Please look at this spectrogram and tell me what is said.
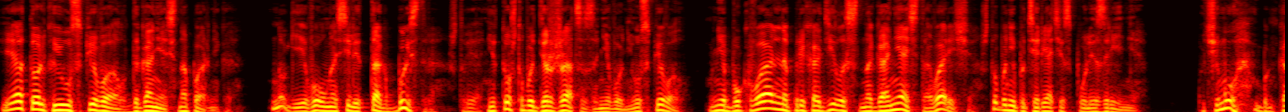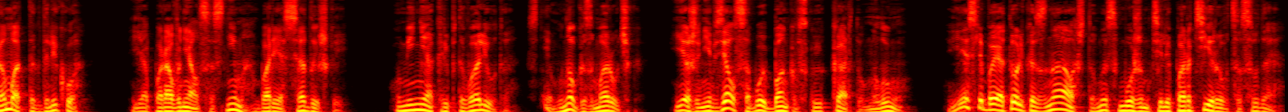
Я только и успевал догонять напарника. Ноги его уносили так быстро, что я не то чтобы держаться за него не успевал. Мне буквально приходилось нагонять товарища, чтобы не потерять из поля зрения. Почему банкомат так далеко? Я поравнялся с ним, борясь с одышкой. У меня криптовалюта, с ним много заморочек. Я же не взял с собой банковскую карту на Луну. Если бы я только знал, что мы сможем телепортироваться сюда,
